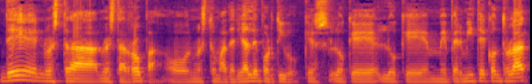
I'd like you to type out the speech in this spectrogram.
de nuestra, nuestra ropa o nuestro material deportivo, que es lo que, lo que me permite controlar,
